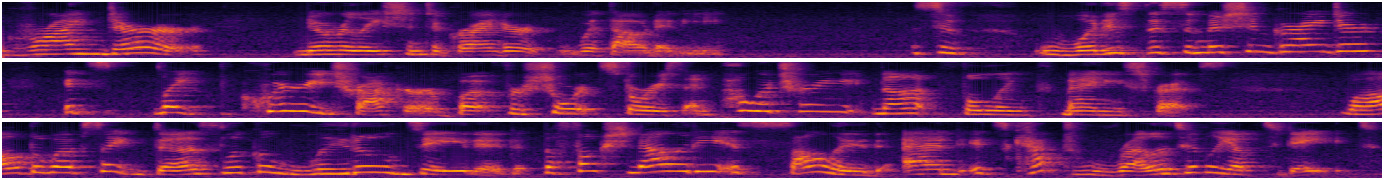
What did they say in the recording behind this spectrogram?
Grinder. No relation to Grindr without any. So, what is the Submission Grinder? It's like Query Tracker, but for short stories and poetry, not full length manuscripts. While the website does look a little dated, the functionality is solid and it's kept relatively up to date.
